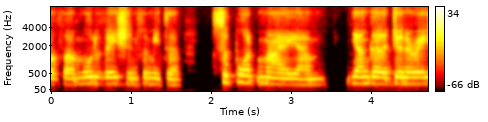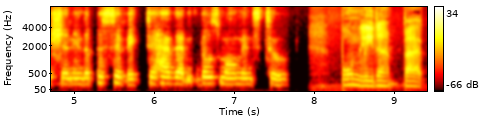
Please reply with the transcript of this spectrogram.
of uh, motivation for me to support my um, younger generation in the Pacific to have that those moments too. Born leader, but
